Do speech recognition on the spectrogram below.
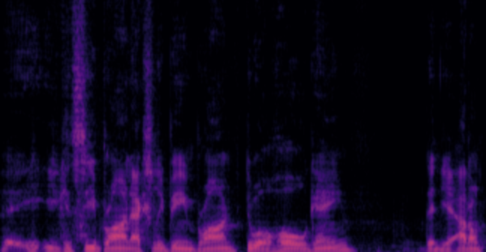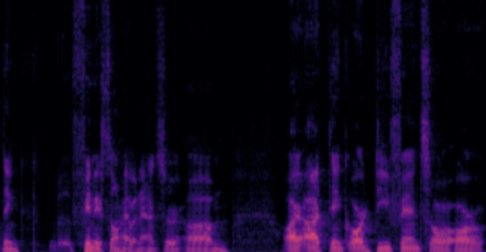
you can see Bron actually being Bron through a whole game. Then yeah, I don't think Phoenix don't have an answer. Um, I, I think our defense, our our,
